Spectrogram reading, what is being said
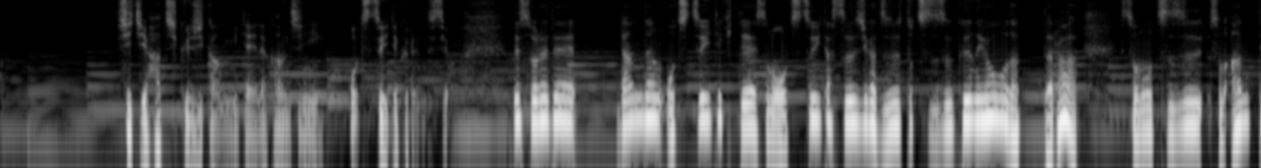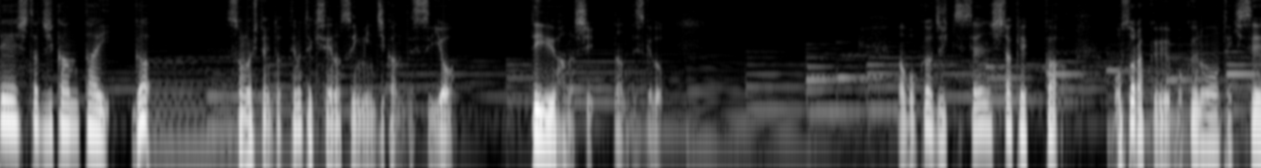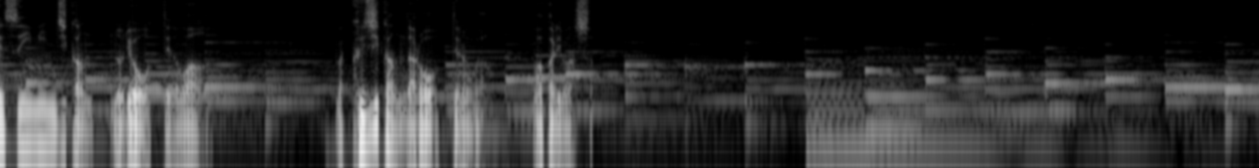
7、8、9時間みたいな感じに落ち着いてくるんですよ。で、それで、だんだん落ち着いてきて、その落ち着いた数字がずっと続くようだったら、その続、その安定した時間帯が、その人にとっての適正の睡眠時間ですよ。っていう話なんですけど、まあ、僕は実践した結果、おそらく僕の適正睡眠時間の量っていうのは、まあ、9時間だろうっていうのが分かりました。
